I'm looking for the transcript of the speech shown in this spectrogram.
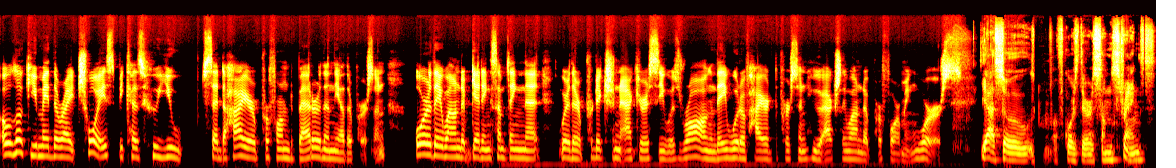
oh, look, you made the right choice because who you said to hire performed better than the other person. Or they wound up getting something that where their prediction accuracy was wrong, they would have hired the person who actually wound up performing worse. Yeah, so of course, there are some strengths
